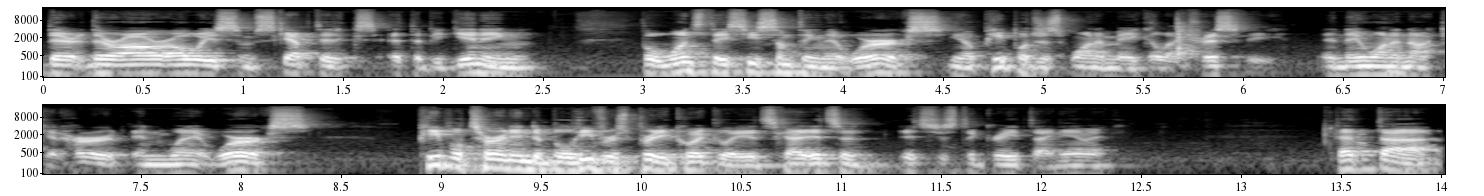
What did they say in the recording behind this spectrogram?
there there are always some skeptics at the beginning, but once they see something that works, you know, people just want to make electricity and they want to not get hurt. And when it works, people turn into believers pretty quickly. It's got it's a it's just a great dynamic. That uh.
